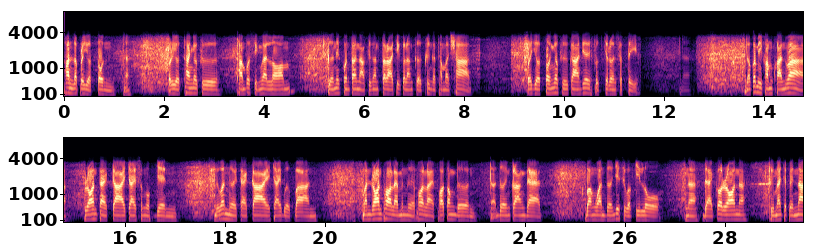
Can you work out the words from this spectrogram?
ท่านและประโยชน์ตนนะประโยชน์ท่านก็คือทำเพื่อสิ่งแวดล้อมเตือนให้คนตระหนักถึงอันตรายที่กำลังเกิดขึ้นกับธรรมชาติ ประโยชน์ตนก็คือการที่ได้ฝึกเจริญสตินะแล้วก็มีคำขวัญว่าร้อนแต่กายใจสงบเย็น หรือว่าเหนื่อยแต่กายใจเบิกบาน มันร้อนเพราะอะไรมันเหนื่อยเพราะอะไรเพราะต้องเดินนะเดินกลางแดด บางวันเดินยี่สิบกว่ากิโลนะแดดก็ร้อนนะถึงแม้จะเป็นหน้า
